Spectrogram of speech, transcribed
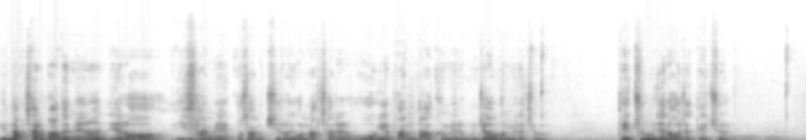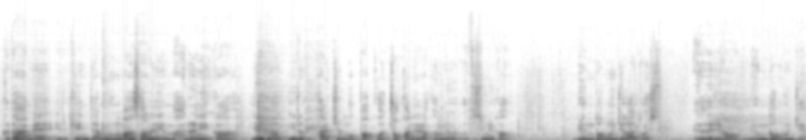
이 낙찰을 받으면은 예로 2, 3에 9, 3, 7호 이거 낙찰을 5억에 받는다 그러면 문제가 뭡니까 지금 대출 문제 나오죠 대출 그 다음에 이렇게 이제 못만 사람이 많으니까 1억 1억 8천 못 받고 쫓아내려고 하면 어떻습니까 명도 문제가 또 열리죠 명도 문제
